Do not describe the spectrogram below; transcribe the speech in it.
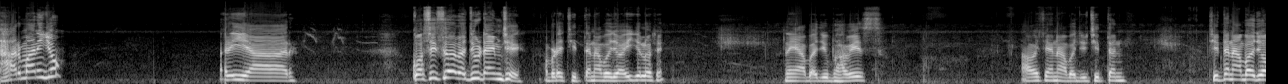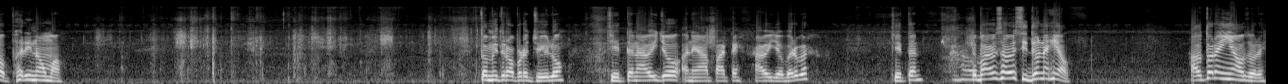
હાર માની જો અરે યાર. કોશિશ કર, હજુ ટાઈમ છે. આપણે ચેતન આ બાજુ આવી ગયેલો છે. ને આ બાજુ ભાવેશ આવે છે ને આ બાજુ ચેતન. ચેતન, આ બાજુ ફરી નામ આવ. તો મિત્રો, આપણે જોઈ લો. ચેતન આવી જાઓ અને આ પાટે આવી જાઓ બરાબર? ચેતન? તો ભાવેશ હવે સીધો નહીં આવ. આવતો રહે અહીંયા આવતો રહે.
